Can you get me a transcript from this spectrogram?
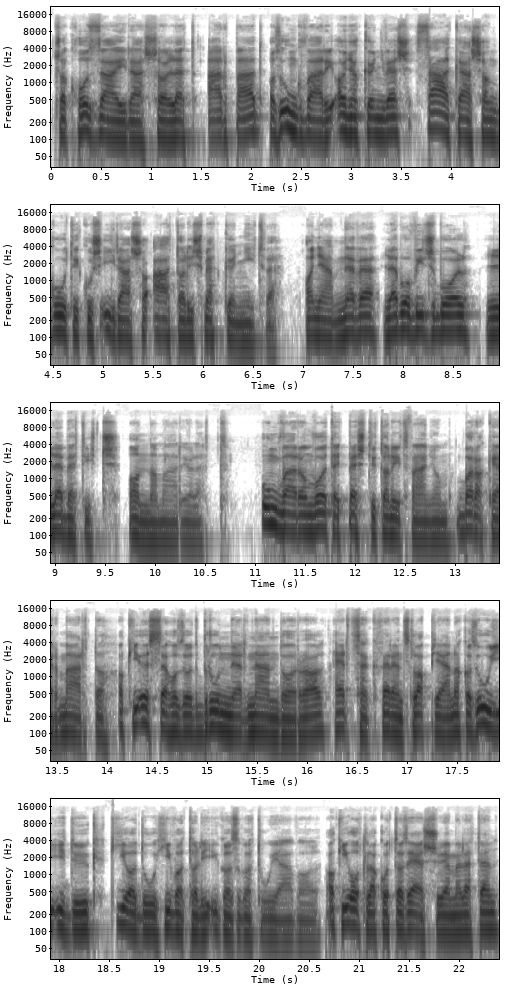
csak hozzáírással lett Árpád, az ungvári anyakönyves, szálkásan gótikus írása által is megkönnyítve. Anyám neve Lebovicsból Lebetics Anna Mária lett. Ungváron volt egy pesti tanítványom, Baraker Márta, aki összehozott Brunner Nándorral, Herceg Ferenc lapjának az új idők kiadó hivatali igazgatójával, aki ott lakott az első emeleten,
